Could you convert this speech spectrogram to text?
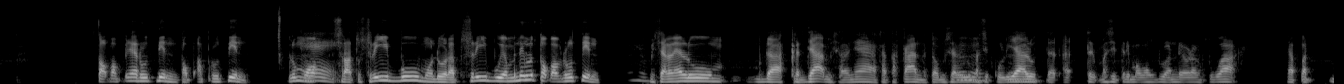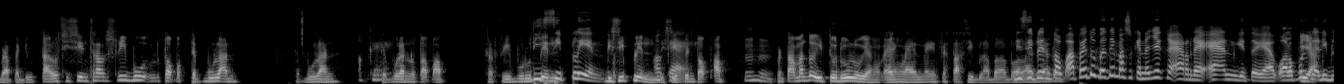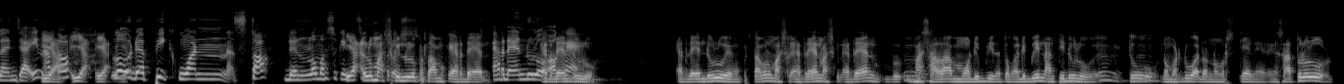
Top up-nya rutin, top up rutin. Lu mau Oke. seratus ribu, mau dua ratus ribu, yang penting lu top up rutin. Mhm. Misalnya lu udah kerja misalnya katakan atau misalnya lu Mhm, masih kuliah lu da- ter- masih terima uang bulan dari orang tua dapat berapa juta lu sisihin seratus ribu lu top up tiap bulan tiap bulan Oke. tiap bulan lu top up seratus ribu rutin Disiplin. disiplin Oke. disiplin top up Mhm. pertama tuh itu dulu yang yang lain investasi bla bla bla Disiplin top up itu berarti masukin aja ke RDN gitu ya. Walaupun Iya. nggak dibelanjain tuh. iya atau iya iya lo iya. udah pick one stock dan lo masukin ke lu situ masukin terus. dulu pertama ke RDN RDN dulu. Oke. RDN dulu RDN dulu yang pertama lu masukin RDN masukin RDN masalah mau dibeli atau nggak dibeli nanti dulu Hmm, itu hmm. nomor dua dan nomor sekian ya. yang satu lu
